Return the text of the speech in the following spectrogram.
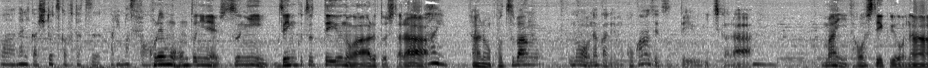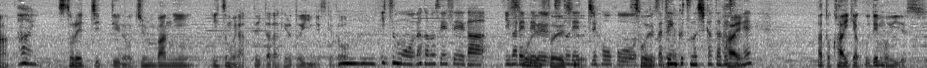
は何か一つか二つありますか？これも本当にね普通に前屈っていうのがあるとしたら、はい、あの骨盤の中でも股関節っていう位置から前に倒していくようなストレッチっていうのを順番にいつもやっていただけるといいんですけど。いつも中野先生が言われてるストレッチ方法というか前屈の仕方ですね。はい、あと開脚でもいいですし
